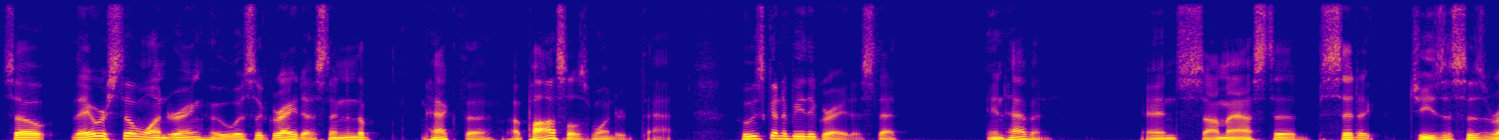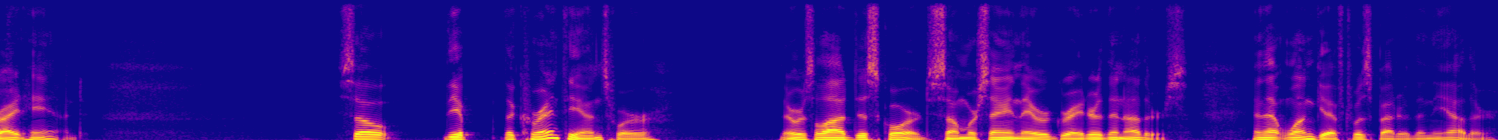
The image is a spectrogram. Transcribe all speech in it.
So they were still wondering who was the greatest. And in the heck, the apostles wondered that. Who's going to be the greatest at, in heaven? And some asked to sit at Jesus' right hand. So the the Corinthians were there was a lot of discord. Some were saying they were greater than others and that one gift was better than the other.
